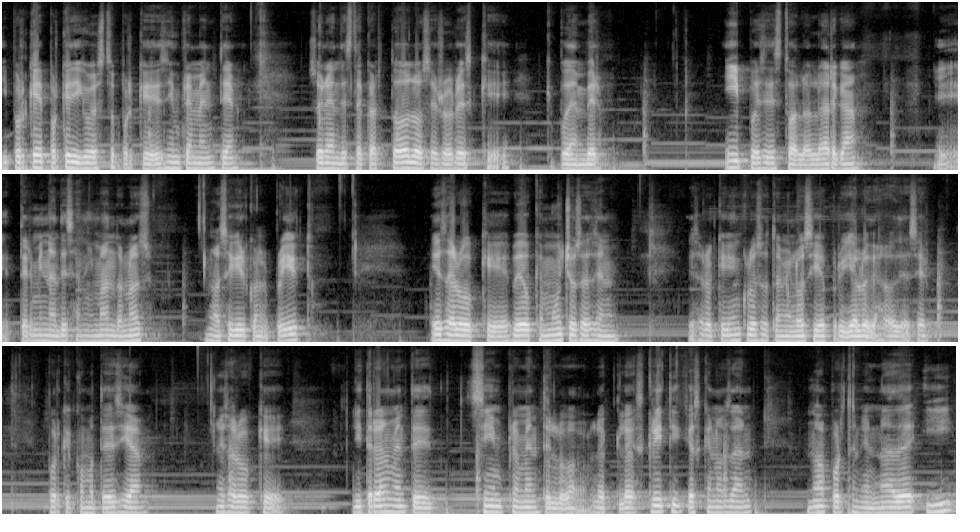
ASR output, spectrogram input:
¿Y por qué? ¿Por qué digo esto? Porque simplemente suelen destacar todos los errores que, que pueden ver y pues esto a la larga eh, termina desanimándonos a seguir con el proyecto. Es algo que veo que muchos hacen, es algo que yo incluso también lo hacía, pero ya lo he dejado de hacer. Porque como te decía, es algo que literalmente simplemente las críticas que nos dan no aportan en nada y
